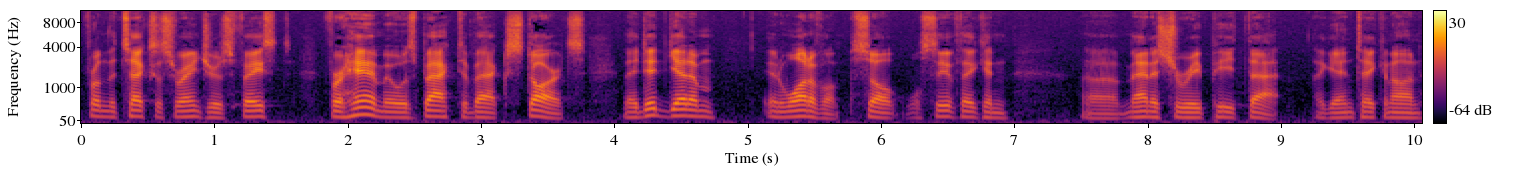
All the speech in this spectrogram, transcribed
from the Texas Rangers. Faced for him, it was back to back starts. They did get him in one of them, so we'll see if they can uh, manage to repeat that. Again, taking on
